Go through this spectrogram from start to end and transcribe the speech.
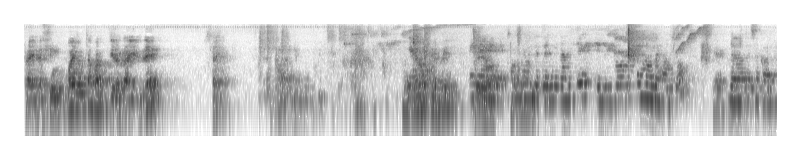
Raíz de 50 partido raíz de determinante el 2, 1 menos 2. ¿De sacaron?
